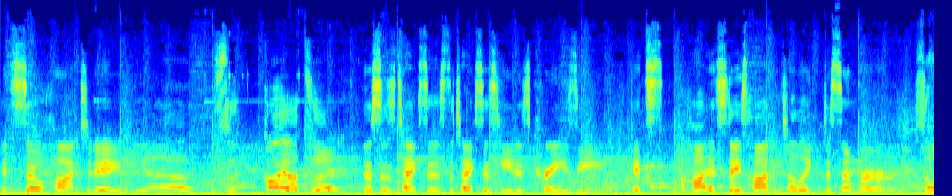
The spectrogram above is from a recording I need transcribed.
It's so hot today. いやーすっごい暑い This is Texas. The Texas heat is crazy. It's hot. It stays hot until like December. そう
